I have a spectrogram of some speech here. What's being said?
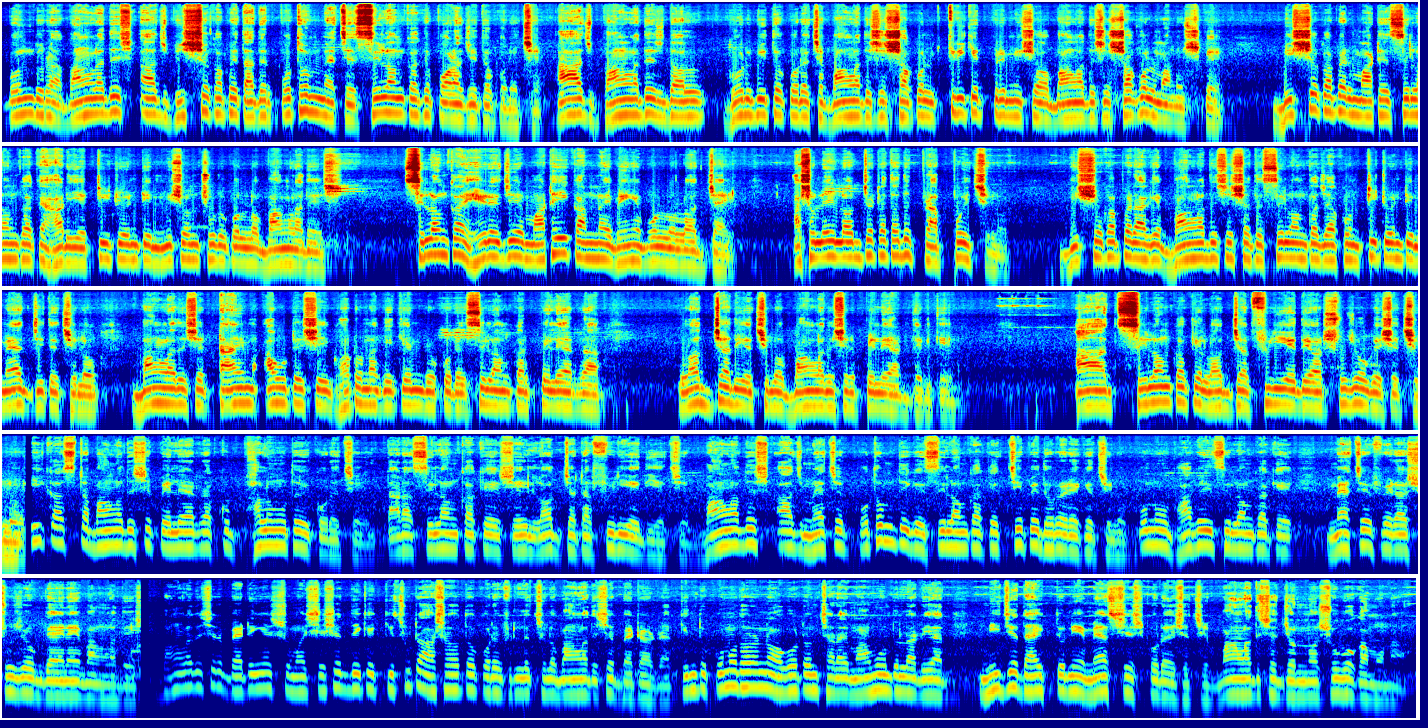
বন্ধুরা, বাংলাদেশ আজ বিশ্বকাপে তাদের প্রথম ম্যাচে শ্রীলঙ্কাকে পরাজিত করেছে। আজ বাংলাদেশ দল গর্বিত করেছে বাংলাদেশের সকল ক্রিকেট প্রেমী সহ বাংলাদেশের সকল মানুষকে। বিশ্বকাপের মাঠে শ্রীলঙ্কাকে হারিয়ে টি টোয়েন্টি মিশন শুরু করল বাংলাদেশ। শ্রীলঙ্কা হেরে যেয়ে মাঠেই কান্নায় ভেঙে পড়ল লজ্জায়। আসলে এই লজ্জাটা তাদের প্রাপ্যই ছিল। বিশ্বকাপের আগে বাংলাদেশের সাথে শ্রীলঙ্কা যখন টি টোয়েন্টি ম্যাচ জিতেছিল, বাংলাদেশের টাইম আউটে সেই ঘটনাকে কেন্দ্র করে শ্রীলঙ্কার প্লেয়াররা লজ্জা দিয়েছিল বাংলাদেশের প্লেয়ারদেরকে আজ শ্রীলঙ্কাকে লজ্জা ফিরিয়ে দেওয়ার সুযোগ এসেছিল। এই কাজটা বাংলাদেশে প্লেয়াররা খুব ভালো মতোই করেছে। তারা শ্রীলঙ্কাকে সেই লজ্জাটা ফিরিয়ে দিয়েছে। বাংলাদেশ আজ ম্যাচের প্রথম দিকে শ্রীলঙ্কাকে চেপে ধরে রেখেছিল। কোনোভাবেই শ্রীলঙ্কাকে ম্যাচে ফেরার সুযোগ দেয় নাই বাংলাদেশ। বাংলাদেশের ব্যাটিংয়ের সময় শেষের দিকে কিছুটা আশাহত করে ফেলেছিল বাংলাদেশের ব্যাটাররা কিন্তু কোনো ধরনের অঘটন ছাড়াই মাহমুদুল্লাহ রিয়াদ নিজে দায়িত্ব নিয়ে ম্যাচ শেষ করে এসেছে। বাংলাদেশের জন্য শুভকামনা।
